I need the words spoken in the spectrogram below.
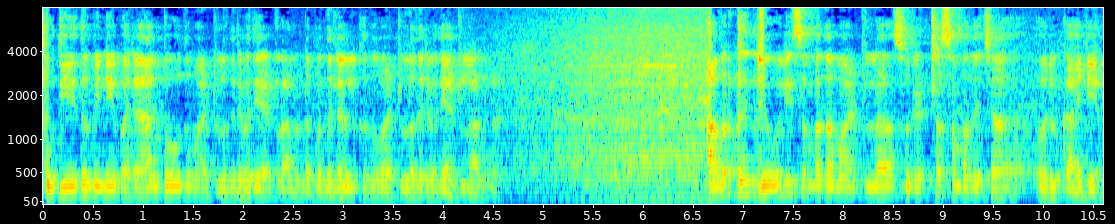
പുതിയതും ഇനി വരാൻ പോകുന്നതുമായിട്ടുള്ള നിരവധിയായിട്ടുള്ള ആളുണ്ട്. ഇപ്പം നിലനിൽക്കുന്നതുമായിട്ടുള്ള നിരവധിയായിട്ടുള്ള ആളുകൾ. അവർക്ക് ജോലി സംബന്ധമായിട്ടുള്ള സുരക്ഷ സംബന്ധിച്ച ഒരു കാര്യം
